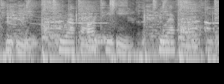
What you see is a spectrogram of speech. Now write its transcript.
RTE 2FM RTE 2FM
